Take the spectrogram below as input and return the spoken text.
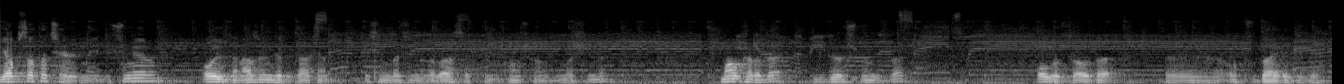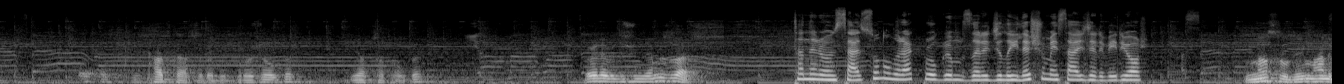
yapsata çevirmeyi düşünüyorum. O yüzden az önce de zaten işin başında da bahsettim konuşmamızın başında. Malkara'da bir görüşmemiz var. Olursa orada e, 30 daire gibi kat karşıda bir proje olacak. Yapsat olacak. Öyle bir düşüncemiz var. Taner Önsel son olarak programımız aracılığıyla şu mesajları veriyor. nasıl diyeyim hani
